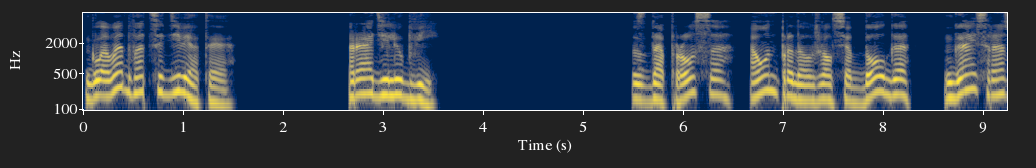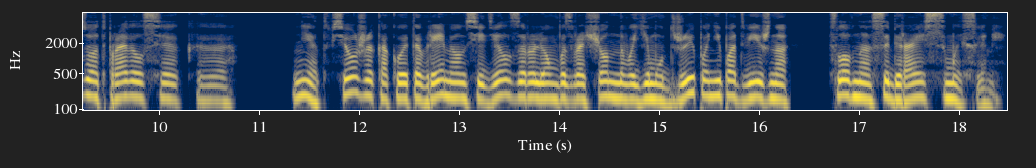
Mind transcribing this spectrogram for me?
Глава 29. Ради любви. С допроса, а он продолжался долго, Гай сразу отправился к... Нет, все же какое-то время он сидел за рулем возвращенного ему джипа неподвижно, словно собираясь с мыслями.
